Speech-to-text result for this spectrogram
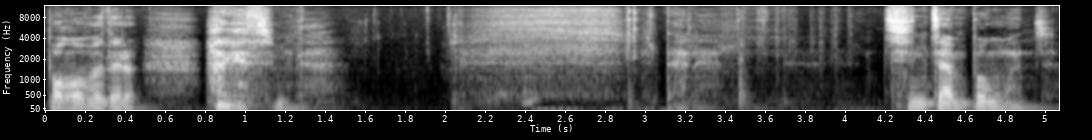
먹어보도록 하겠습니다. 일단은 진짬뽕 먼저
